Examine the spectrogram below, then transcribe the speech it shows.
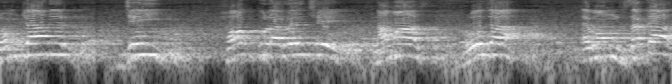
রমজানের যেই হকগুলা রয়েছে, নামাজ, রোজা এবং জাকাত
